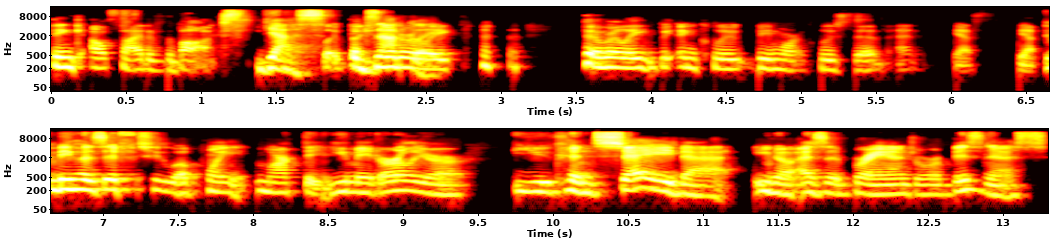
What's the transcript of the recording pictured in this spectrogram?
think outside of the box. Yes like, exactly. literally to really be include be more inclusive and yes yeah because if to a point mark that you made earlier you can say that you know as a brand or a business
